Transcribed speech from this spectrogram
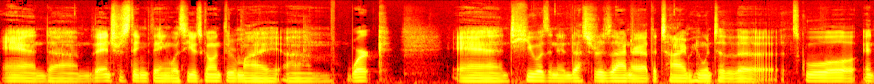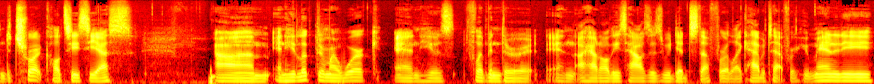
And um, the interesting thing was he was going through my um, work, and he was an industrial designer at the time. He went to the school in Detroit called CCS. Um, and he looked through my work and he was flipping through it. And I had all these houses. We did stuff for like Habitat for Humanity.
